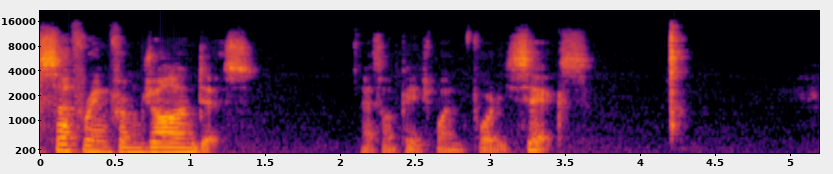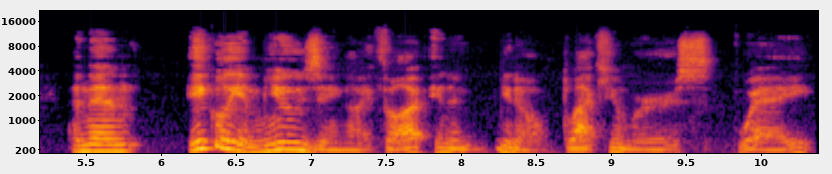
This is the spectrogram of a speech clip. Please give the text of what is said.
suffering from jaundice. That's on page 146. And then, equally amusing, I thought, in a you know black humorous way,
